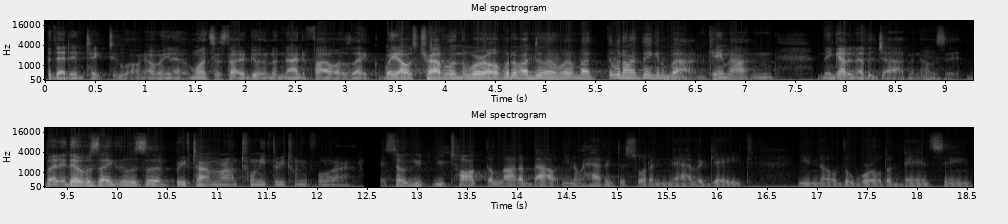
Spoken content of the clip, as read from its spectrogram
but that didn't take too long. I mean, uh, once I started doing the nine to five, I was like, wait, I was traveling the world. What am I doing? What am I? What am I thinking about? And came out and then got another job, and that was it. But there was like, it was a brief time around 23, 24. So you you talked a lot about you know having to sort of navigate, you know, the world of dancing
